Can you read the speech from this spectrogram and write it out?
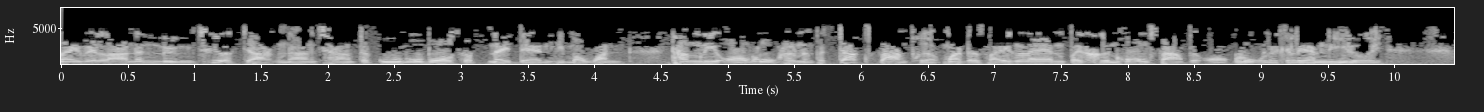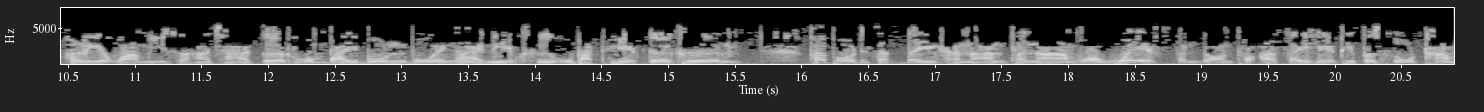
ในเวลานั้นหนึ่งเชือกจากนางช้างตระกูลอุโบสถในแดนหิมวัน ทั้งนี้ออกลูกทั้งนั้นประจักสร้างเผือกมาแต่สายแลนไปขึ้นห้องสร้างไปออกลูกเลยกแลนนี้เลยเขาเรียกว่ามีสหาชาติเกิดร่วมใบบุญผู้ง่ายๆนี่คืออุบัติเหตุเกิดขึ้น พระโพธิสัตว์ได้ขนานพระนามว่าเวสสันดรเพราะอาศัยเหตุที่ประสูติท่าม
